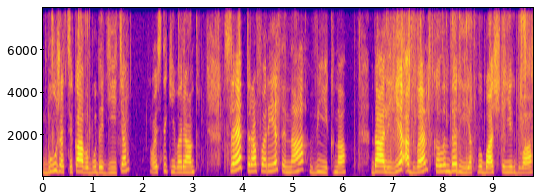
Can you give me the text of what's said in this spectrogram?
Дуже цікаво буде дітям. Ось такий варіант. Це трафарети на вікна. Далі є адвент-календарі, як ви бачите, їх два.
